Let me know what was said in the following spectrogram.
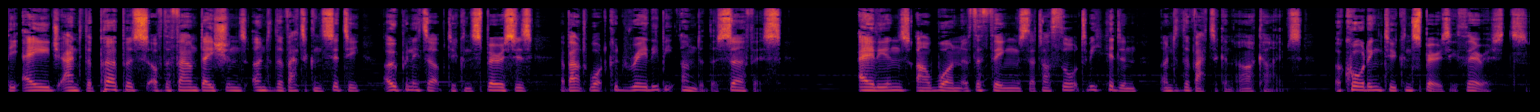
the age and the purpose of the foundations under the Vatican City open it up to conspiracies about what could really be under the surface. Aliens are one of the things that are thought to be hidden under the Vatican archives, according to conspiracy theorists.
